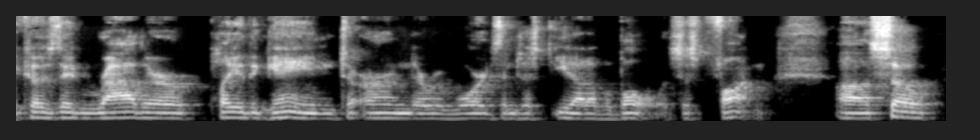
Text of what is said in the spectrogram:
because they'd rather play the game to earn their rewards than just eat out of a bowl. It's just fun. Uh, so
